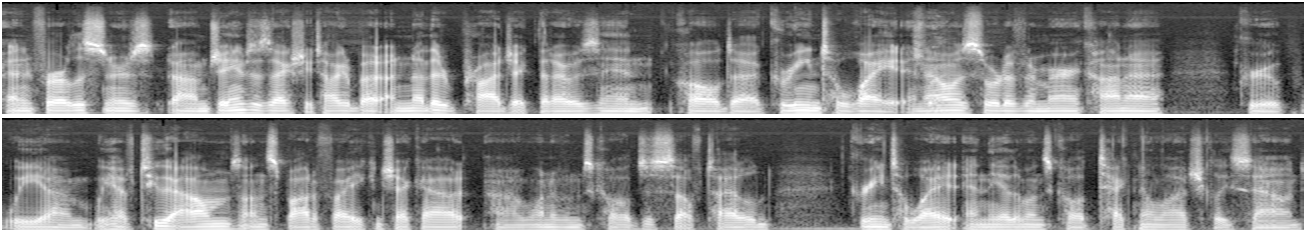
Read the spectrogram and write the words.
and for our listeners, um, James is actually talking about another project that I was in called uh, Green to White, and that was sort of an Americana group. We um, we have two albums on Spotify you can check out. Uh, one of them's called just self-titled Green to White, and the other one's called Technologically Sound.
